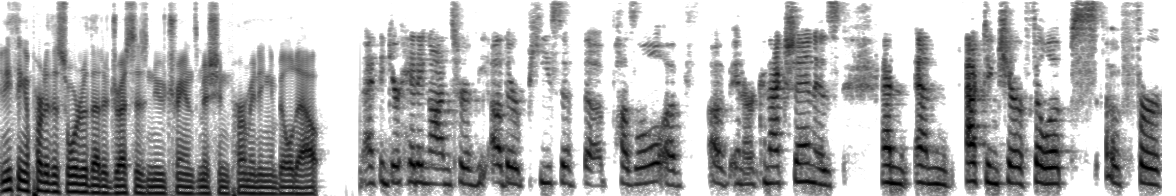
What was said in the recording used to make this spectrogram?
Anything a part of this order that addresses new transmission permitting and build out? I think you're hitting on sort of the other piece of the puzzle of of interconnection is and and acting chair Phillips of FERC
